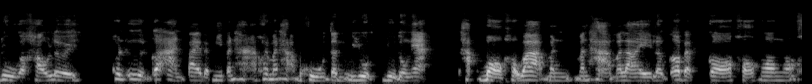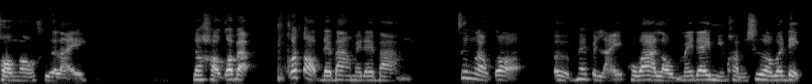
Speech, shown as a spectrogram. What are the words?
อยู่กับเขาเลย คนอื่นก็อ่านไปแบบมีปัญหาค่อยมาถามครูแต่หนูอยู่อยู่ตรงเนี้ยบอกเขาว่ามันมันถามอะไร แล้วก็แบบกอขององงคองอคืออะไร แล้วเขาก็แบบก็ตอบได้บ้างไม่ได้บ้าง ซึ่งเราก็ เออไม่เป็นไร เพราะว่าเราไม่ได้มีความเชื่อว่าเด็ก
